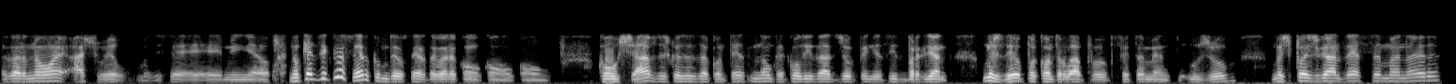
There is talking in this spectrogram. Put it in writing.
Agora, não é, acho eu, mas isso é, é, é minha. Não quer dizer que deu certo, como deu certo agora com, com, com, com os Chaves, as coisas acontecem, não que a qualidade de jogo tenha sido brilhante, mas deu para controlar perfeitamente o jogo. Mas para jogar dessa maneira,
